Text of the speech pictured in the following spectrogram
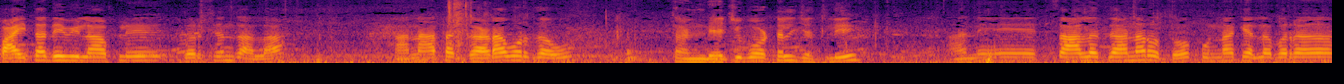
पायता देवीला आपले दर्शन झाला. आणि आता गडावर जाऊ. थंड्याची बॉटल घेतली. आणि चालत जाणार होतो. पुन्हा केलं बरं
